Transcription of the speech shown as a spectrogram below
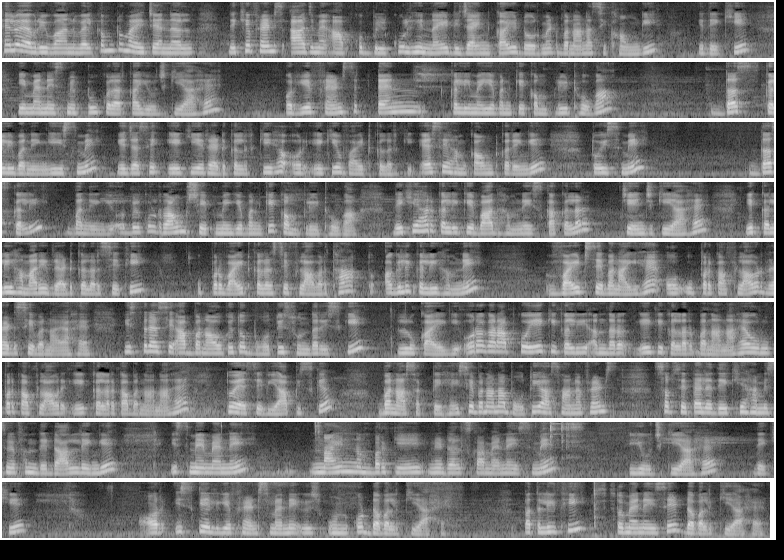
Hello everyone welcome to my channel देखिए friends आज मैं आपको बिल्कुल ही नए डिज़ाइन का ये डोरमेट बनाना सिखाऊँगी। ये देखिए, ये मैंने इसमें टू कलर का यूज़ किया है। और ये फ्रेंड्स टेन कली में ये बन के कंप्लीट होगा। दस कली बनेंगी इसमें। ये जैसे एक ये रेड कलर की है और एक ये वाइट कलर की। ऐसे हम काउंट करेंगे तो इसमें दस कली बनेंगी। और बिल्कुल राउंड शेप में ये बन के कंप्लीट होगा। देखिए, हर कली के बाद हमने इसका कलर चेंज किया है। ये कली हमारी रेड कलर से थी, ऊपर वाइट कलर से फ्लावर था। तो अगली कली हमने वाइट से बनाई है और ऊपर का फ्लावर रेड से बनाया है। इस तरह से आप बनाओगे तो बहुत ही सुंदर इसकी लुक आएगी। और अगर आपको एक ही कली अंदर एक ही कलर बनाना है और ऊपर का फ्लावर एक कलर का बनाना है तो ऐसे भी आप इसके बना सकते हैं। इसे बनाना बहुत ही आसान है फ्रेंड्स। सबसे पहले देखिए, हम इसमें फंदे डाल लेंगे। इसमें मैंने नाइन नंबर के निडल्स का मैंने इसमें यूज़ किया है, देखिए। और इसके लिए फ्रेंड्स मैंने इस ऊन को डबल किया है। पतली थी तो मैंने इसे डबल किया है।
